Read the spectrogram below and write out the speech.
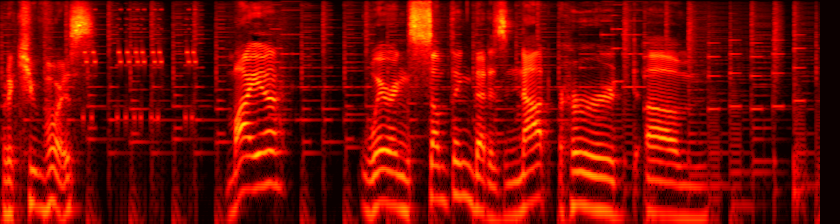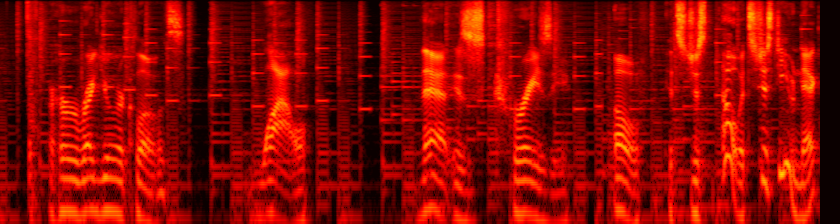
What a cute voice. Maya wearing something that is not her, um, her regular clothes. Wow. That is crazy. Oh, it's just, oh, it's just you, Nick.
